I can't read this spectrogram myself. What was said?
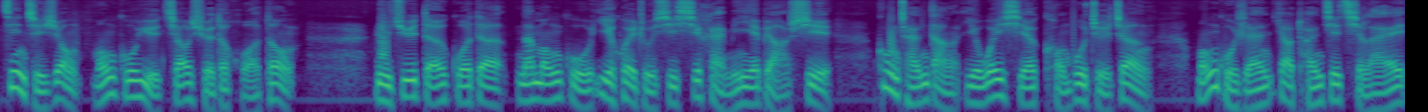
禁止用蒙古语教学的活动。旅居德国的南蒙古议会主席西海明也表示，共产党以威胁恐怖执政，蒙古人要团结起来，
